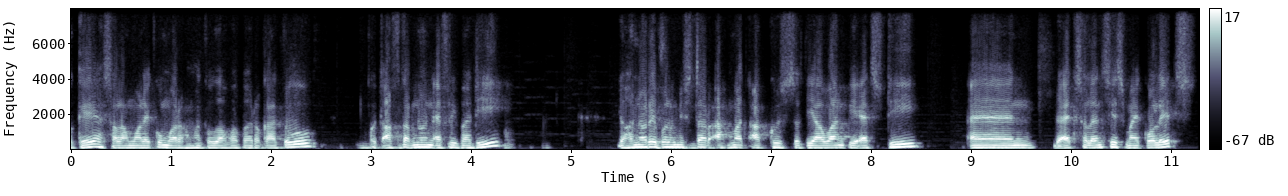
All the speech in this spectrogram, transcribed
Okay, Assalamualaikum warahmatullahi wabarakatuh. Good afternoon, everybody. The Honorable Mr. Ahmad Agus Setiawan, PhD, and the Excellencies, my colleagues.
